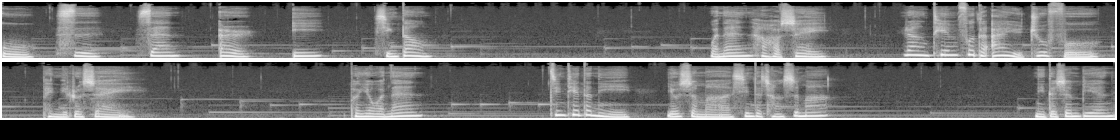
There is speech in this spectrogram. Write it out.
五、四、三、二、一，行动！晚安，好好睡，让天父的爱与祝福陪你入睡。朋友，晚安。今天的你有什么新的尝试吗？你的身边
